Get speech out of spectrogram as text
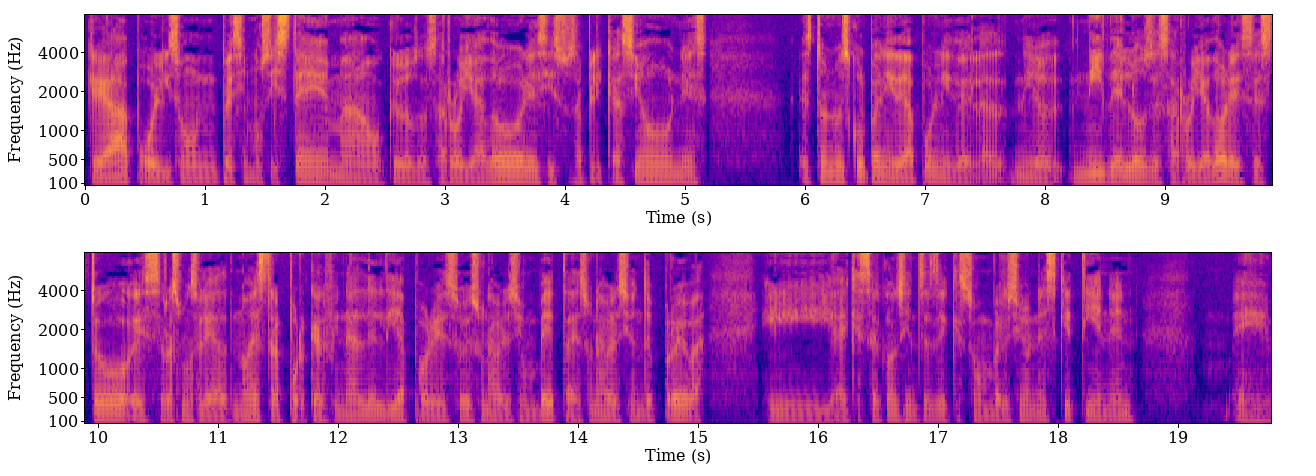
que Apple hizo un pésimo sistema o que los desarrolladores y sus aplicaciones. Esto no es culpa ni de Apple ni de, la, ni, ni, de los desarrolladores. Esto es responsabilidad nuestra porque al final del día por eso es una versión beta, es una versión de prueba. Y hay que ser conscientes de que son versiones que tienen eh,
